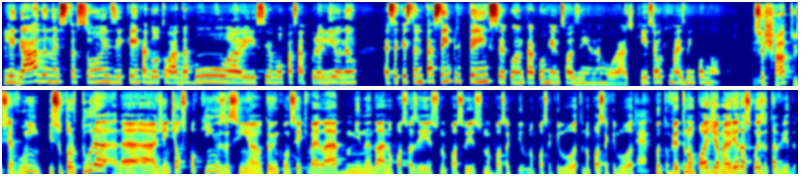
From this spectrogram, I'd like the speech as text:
ligada nas situações e quem tá do outro lado da rua e se eu vou passar por ali ou não. Essa questão de estar tá sempre tensa quando tá correndo sozinha na rua. Acho que isso é o que mais me incomoda. Isso é chato, isso é ruim. Isso tortura a, a, gente aos pouquinhos, assim, ó. O teu inconsciente vai lá minando, ah, não posso fazer isso, não posso isso, não posso aquilo, não posso aquilo outro, não posso aquilo outro. É. Quando tu vê, tu não pode a maioria das coisas da tua vida.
